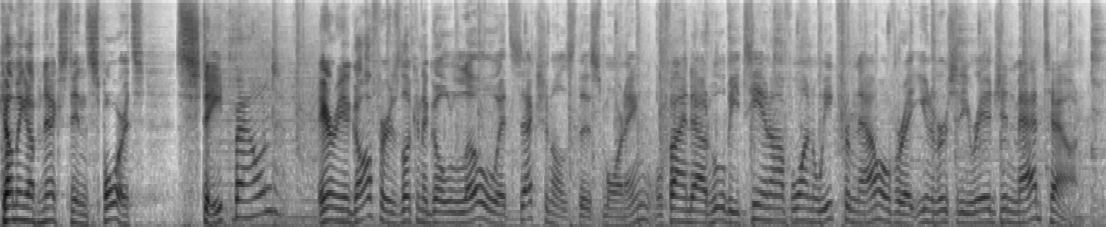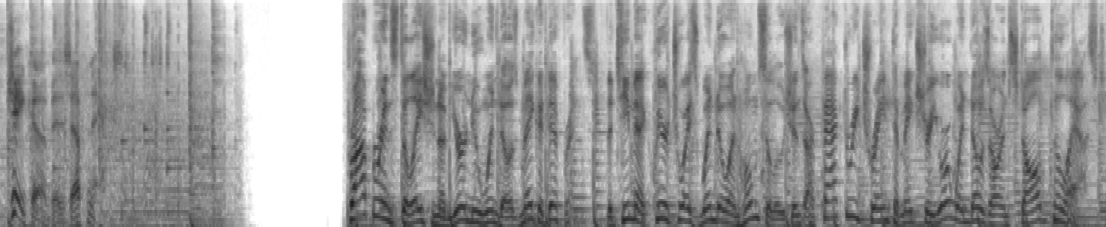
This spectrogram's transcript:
Coming up next in sports, state-bound? Area golfers looking to go low at sectionals this morning. We'll find out who will be teeing off one week from now over at University Ridge in Madtown. Jacob is up next. Proper installation of your new windows make a difference. The team at Clear Choice Window and Home Solutions are factory trained to make sure your windows are installed to last.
